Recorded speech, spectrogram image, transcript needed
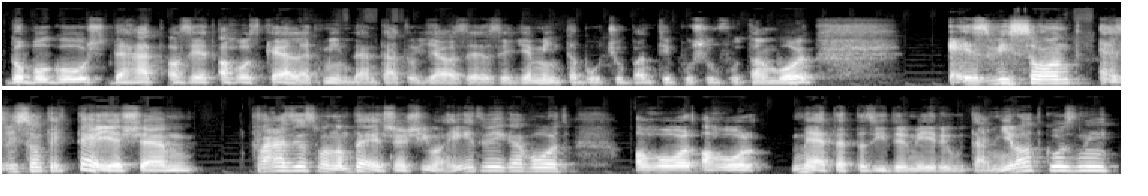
dobogós, de hát azért ahhoz kellett minden, tehát ugye az ez egy ilyen mintabúcsúban típusú futam volt. Ez viszont, ez viszont egy teljesen, kvázi azt mondom, teljesen sima hétvége volt, ahol, ahol mehetett az időmérő után nyilatkozni,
